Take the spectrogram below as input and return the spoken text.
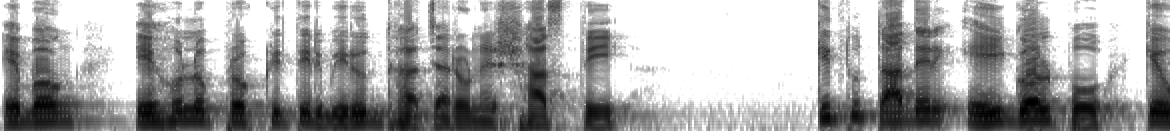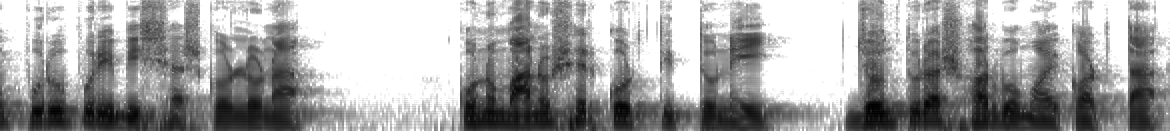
এবং এ হলো প্রকৃতির বিরুদ্ধাচরণের শাস্তি। কিন্তু তাদের এই গল্প কেউ পুরোপুরি বিশ্বাস করল না। কোনো মানুষের কর্তৃত্ব নেই, জন্তুরা সর্বময় কর্তা।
